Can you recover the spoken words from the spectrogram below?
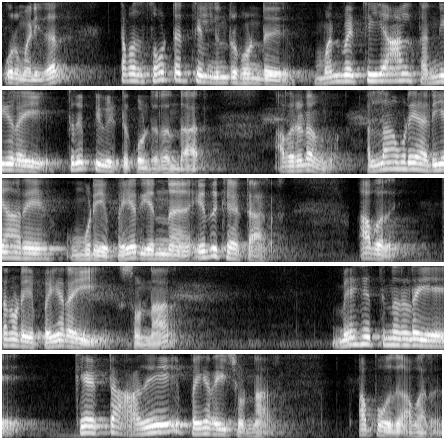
ஒரு மனிதர் தமது தோட்டத்தில் நின்று கொண்டு மண்வெட்டியால் தண்ணீரை திருப்பி விட்டு கொண்டிருந்தார். அவரிடம் அல்லாவுடைய அடியாரே உம்முடைய பெயர் என்ன? என்று கேட்டார். அவர் தன்னுடைய பெயரை சொன்னார். மேகத்தினரிடையே கேட்ட அதே பெயரை சொன்னார். அப்போது அவர்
